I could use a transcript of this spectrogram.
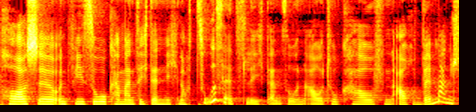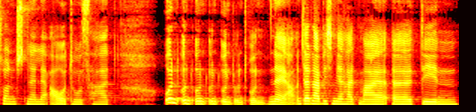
Porsche und wieso kann man sich denn nicht noch zusätzlich dann so ein Auto kaufen, auch wenn man schon schnelle Autos hat und, und, und, und, und, und, und. Naja, und dann habe ich mir halt mal äh, den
